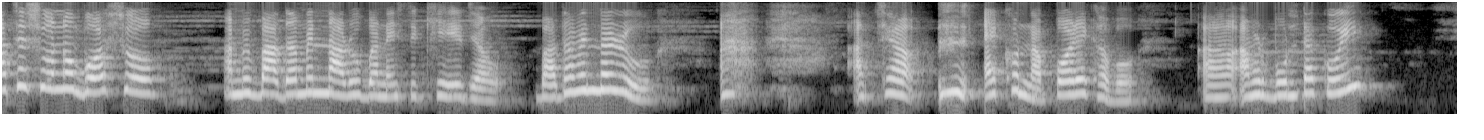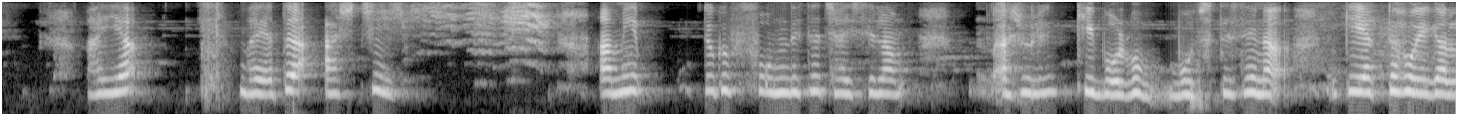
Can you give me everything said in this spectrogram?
আচ্ছা শোনো, বসো। আমি বাদামের নাড়ু বানাইছি, খেয়ে যাও। বাদামের নাড়ু? আচ্ছা এখন না, পরে খাব। আমার বোনটা কই? ভাইয়া ভাইয়া তুই আসছিস? আমি তোকে ফোন দিতে চাইছিলাম। আসলে কি বলব বুঝতেছি না, কি একটা হয়ে গেল।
